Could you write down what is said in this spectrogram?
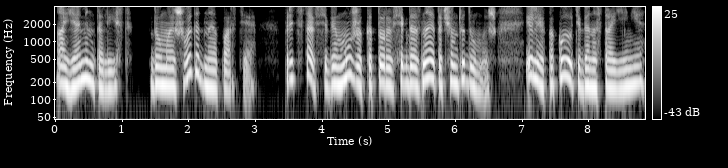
«А я менталист. Думаешь, выгодная партия?» Представь себе мужа, который всегда знает, о чем ты думаешь, или какое у тебя настроение.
